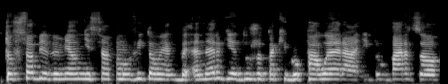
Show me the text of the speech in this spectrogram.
kto w sobie by miał niesamowitą jakby energię, dużo takiego powera i był bardzo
